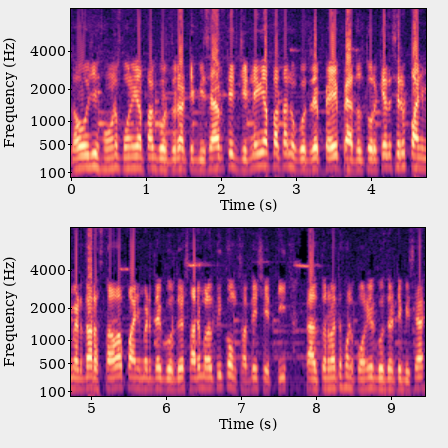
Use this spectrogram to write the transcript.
ਲਓ ਜੀ, ਹੁਣ ਪਹੁੰਚੇ ਆਪਾਂ ਗੁਰਦੁਆਰਾ ਟਿੱਬੀ ਸਾਹਿਬ ਤੇ ਜਿੰਨੇ ਵੀ ਆਪਾਂ ਤੁਹਾਨੂੰ ਗੁਰਦੁਆਰੇ ਪਏ ਪੈਦਲ ਤੁਰ ਕੇ ਤੇ ਸਿਰਫ 5 ਮਿੰਟ ਦਾ ਰਸਤਾ ਵਾ 5 ਮਿੰਟ ਦੇ ਗੁਰਦੁਆਰੇ ਸਾਰੇ ਮਤਲਬ ਤੁਸੀਂ ਘੁੰਮ ਸਕਦੇ ਛੇਤੀ ਪੈਦਲ ਤੁਰਨਾ ਤੇ ਹੁਣ ਪਹੁੰਚ ਗਏ ਗੁਰਦੁਆਰਾ ਟਿੱਬੀ ਸਾਹਿਬ,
